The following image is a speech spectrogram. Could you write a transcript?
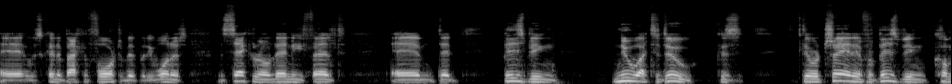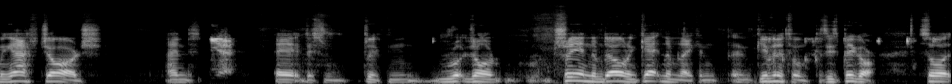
Uh, it was kind of back and forth a bit, but he won it. In the second round, then he felt um, that Bisping knew what to do because they were training for Bisping coming at George, and Yeah. Uh, just like, r- you know, training him down and getting him like and, and giving it to him because he's bigger. So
